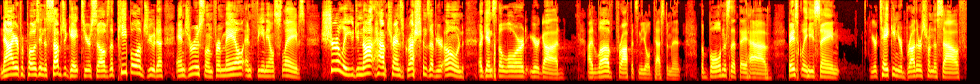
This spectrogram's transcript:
Now you're proposing to subjugate to yourselves the people of Judah and Jerusalem for male and female slaves. Surely you do not have transgressions of your own against the Lord your God. I love prophets in the Old Testament, the boldness that they have. Basically, he's saying, You're taking your brothers from the south.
